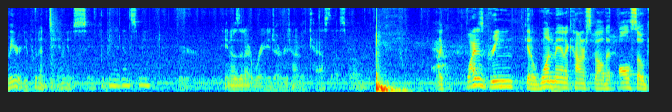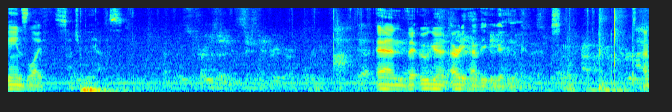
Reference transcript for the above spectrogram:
Weird, you put in Tamiyo's safekeeping against me? Weird. He knows that I rage every time he casts that spell. Like, why does green get a one mana counter spell that also gains life? Such BS. And the Ugin I already have the Uga in the main deck, so I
